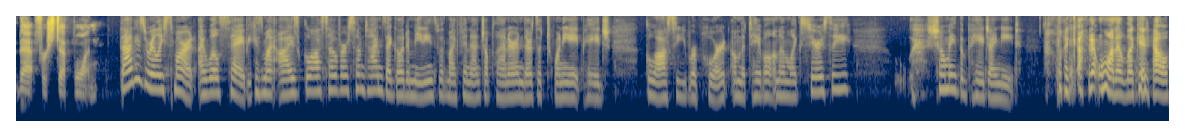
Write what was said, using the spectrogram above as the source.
that for step one. That is really smart, I will say, because my eyes gloss over sometimes. I go to meetings with my financial planner, and there's a 28 page glossy report on the table, and I'm like, seriously, show me the page I need. like I don't want to look at how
